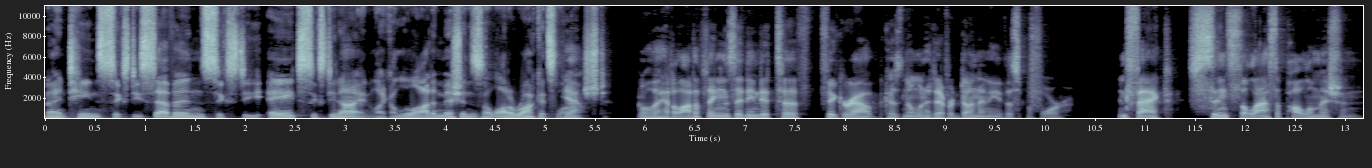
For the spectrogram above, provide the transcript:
1967, 68, 69, like a lot of missions, a lot of rockets Yeah. launched. Well, they had a lot of things they needed to figure out because no one had ever done any of this before. In fact, since the last Apollo mission,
